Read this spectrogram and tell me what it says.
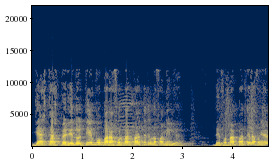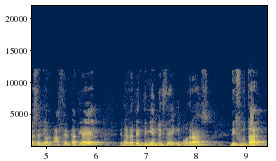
ya estás perdiendo el tiempo para formar parte de una familia, de formar parte de la familia del Señor. Acércate a Él en arrepentimiento y fe y podrás disfrutar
